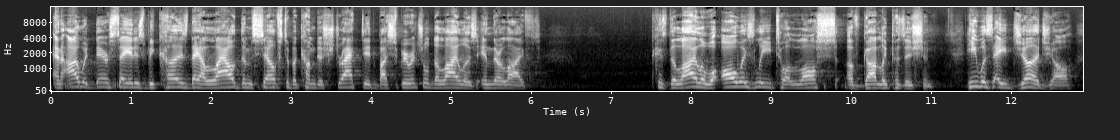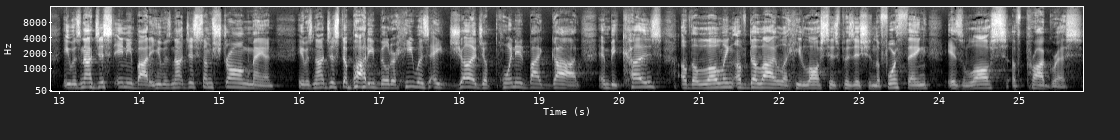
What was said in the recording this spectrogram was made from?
And I would dare say it is because they allowed themselves to become distracted by spiritual Delilahs in their lives. Because Delilah will always lead to a loss of godly position. He was a judge, y'all. He was not just anybody. He was not just some strong man. He was not just a bodybuilder. He was a judge appointed by God. And because of the lulling of Delilah, he lost his position. The fourth thing is loss of progress.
